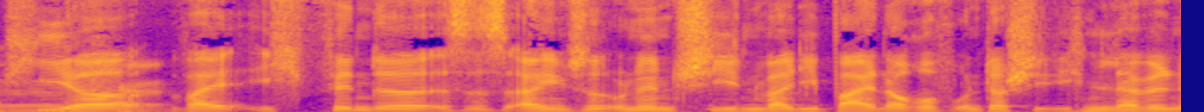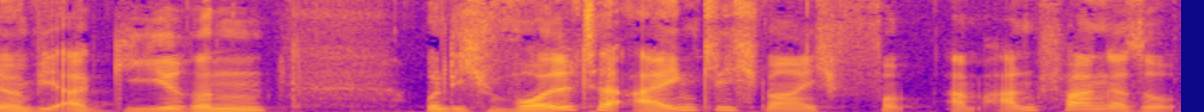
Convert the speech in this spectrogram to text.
hier, okay. weil ich finde, es ist eigentlich so unentschieden, weil die beiden auch auf unterschiedlichen Leveln irgendwie agieren. Und ich wollte eigentlich, war ich vom, am Anfang, also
